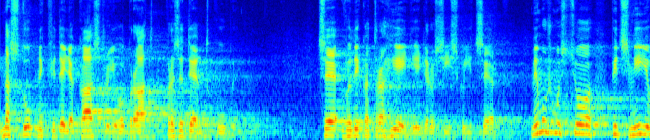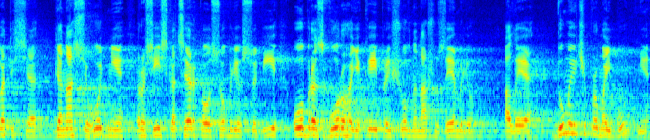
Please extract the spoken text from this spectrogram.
наступник Фіделя Кастро, його брат, президент Куби. Це велика трагедія для російської церкви. Ми можемо з цього підсміюватися. Для нас сьогодні російська церква особлює в собі образ ворога, який прийшов на нашу землю. Але думаючи про майбутнє,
